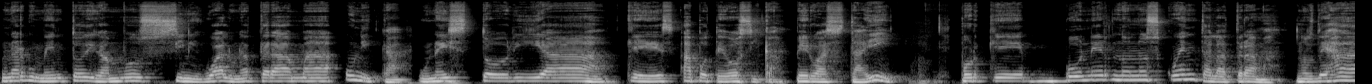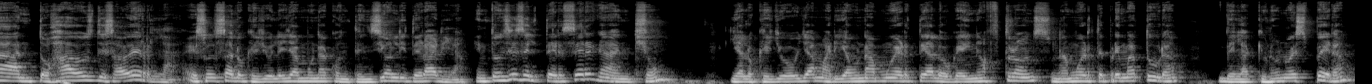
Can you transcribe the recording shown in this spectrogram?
un, argumento, digamos, sin igual, una trama única, una historia que es apoteósica, pero hasta ahí. Porque Bonner no nos cuenta la trama, nos deja antojados de saberla. Eso es a lo que yo le llamo una contención literaria. Entonces el tercer gancho y a lo que yo llamaría una muerte a lo Game of Thrones, una muerte prematura de la que uno no espera,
